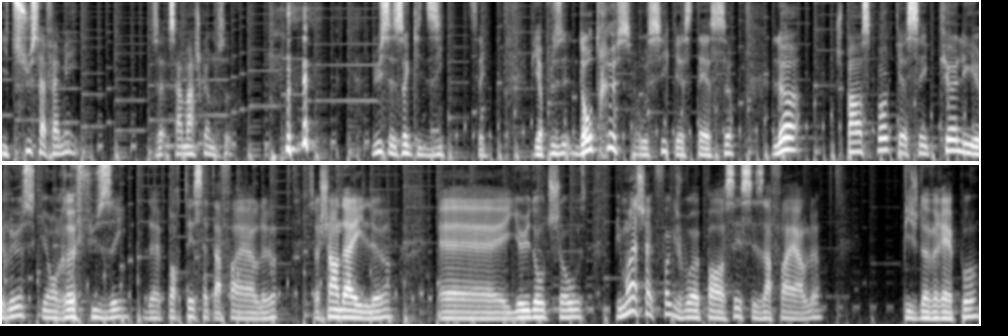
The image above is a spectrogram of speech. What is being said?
il tue sa famille. Ça, marche comme ça. Lui, c'est ça qu'il dit. Puis il y a plus d'autres Russes aussi que c'était ça. Là, je pense pas que c'est que les Russes qui ont refusé de porter cette affaire-là, ce chandail-là. Euh, il y a eu d'autres choses. Puis moi, à chaque fois que je vois passer ces affaires-là, puis je devrais pas,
